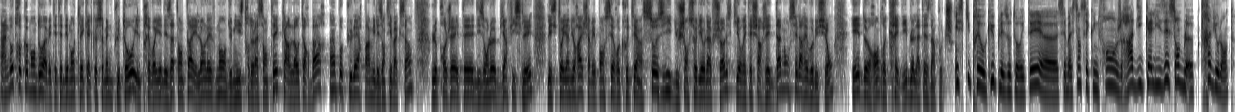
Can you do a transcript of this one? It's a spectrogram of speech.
Un autre commando avait été démantelé quelques semaines plus tôt. Il prévoyait des attentats et l'enlèvement du ministre de la Santé, Karl Lauterbach, impopulaire parmi les anti-vaccins. Le projet était, disons-le, bien ficelé. Les citoyens du Reich avaient pensé recruter un sosie du chancelier Olaf Scholz qui aurait été chargé d'annoncer la révolution et de rendre crédible la thèse d'un putsch. Et ce qui préoccupe les autorités, euh, Sébastien, c'est qu'une France radicalisée semble très violente.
